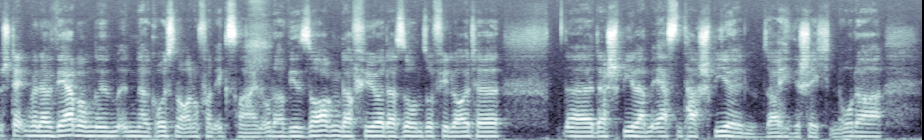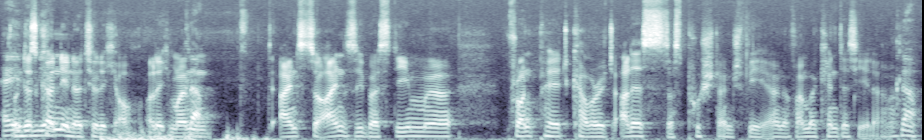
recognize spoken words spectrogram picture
stecken wir da Werbung in, in der Größenordnung von X rein. Oder wir sorgen dafür, dass so und so viele Leute äh, das Spiel am ersten Tag spielen. Solche Geschichten. Oder hey. Und das können die natürlich auch. Weil ich meine, eins zu eins über Steam. Äh, Frontpage, Coverage, alles, das pusht dein Spiel. Ja, und auf einmal kennt das jeder. Ne? Klar.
